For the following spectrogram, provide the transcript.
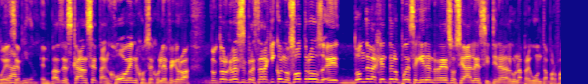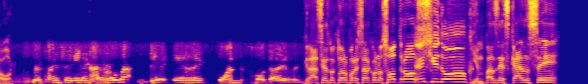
Pues en, Rápido. en paz descanse, tan joven, José Julián Figueroa. Doctor, gracias por estar aquí con nosotros. Eh, ¿Dónde la gente lo puede seguir en redes sociales? Si tienen alguna pregunta, por favor. Me pueden seguir en arroba drjuanjr. Gracias, doctor, por estar con nosotros. Thank you, doc. Y en paz descanse,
